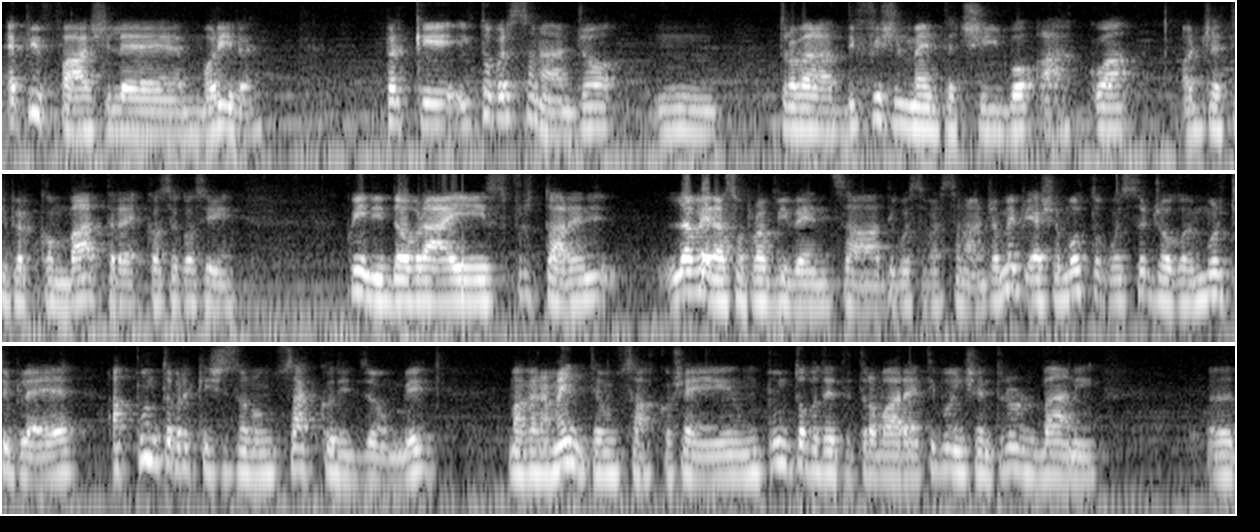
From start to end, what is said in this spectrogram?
è più facile morire perché il tuo personaggio mh, troverà difficilmente cibo, acqua oggetti per combattere e cose così. Quindi dovrai sfruttare la vera sopravvivenza di questo personaggio. A me piace molto questo gioco in multiplayer, appunto perché ci sono un sacco di zombie, ma veramente un sacco, cioè in un punto potete trovare tipo in centri urbani eh,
